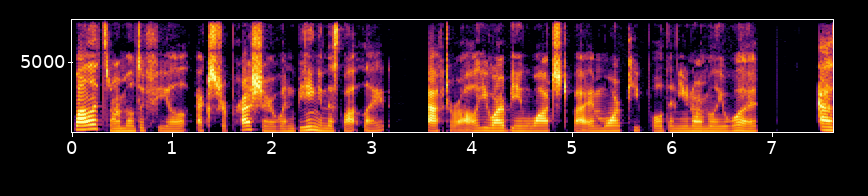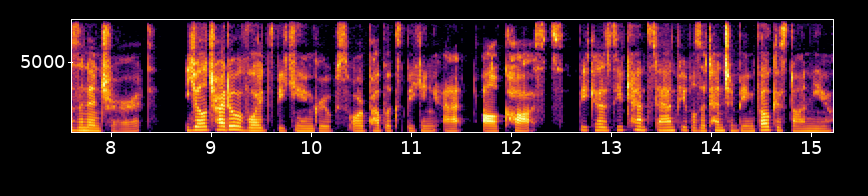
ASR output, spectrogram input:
While it's normal to feel extra pressure when being in the spotlight, after all, you are being watched by more people than you normally would. As an introvert, you'll try to avoid speaking in groups or public speaking at all costs because you can't stand people's attention being focused on you.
